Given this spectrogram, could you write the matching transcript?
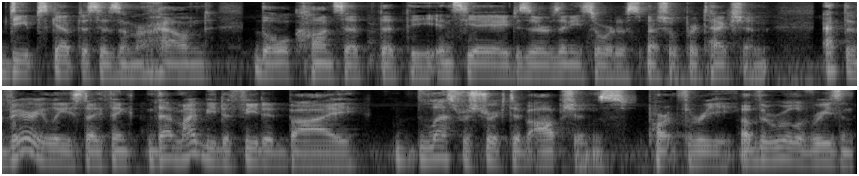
deep skepticism around the whole concept that the NCAA deserves any sort of special protection. At the very least, I think that might be defeated by less restrictive options, part three of the rule of reason.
